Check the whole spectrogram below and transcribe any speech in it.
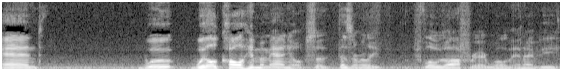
and will, will call him Emmanuel. So it doesn't really flow off very well in NIV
